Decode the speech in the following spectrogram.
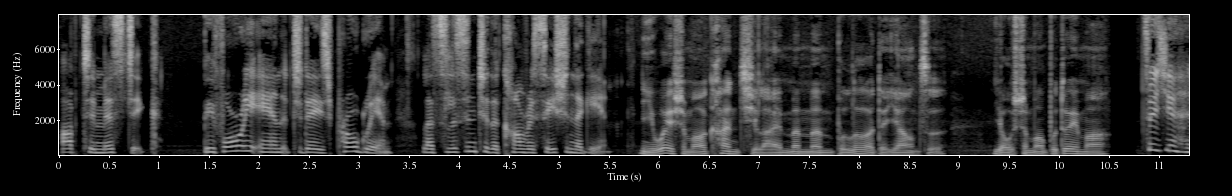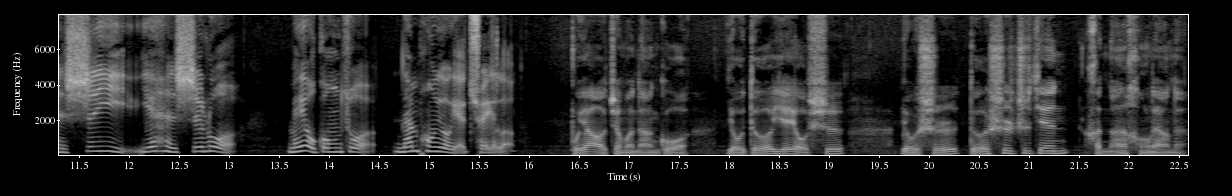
optimistic。Before we end today's program, let's listen to the conversation again. 你为什么看起来闷闷不乐的样子？有什么不对吗？ 最近很失意，也很失落，没有工作，男朋友也吹了。不要这么难过，有得也有失，有时得失之间很难衡量的。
